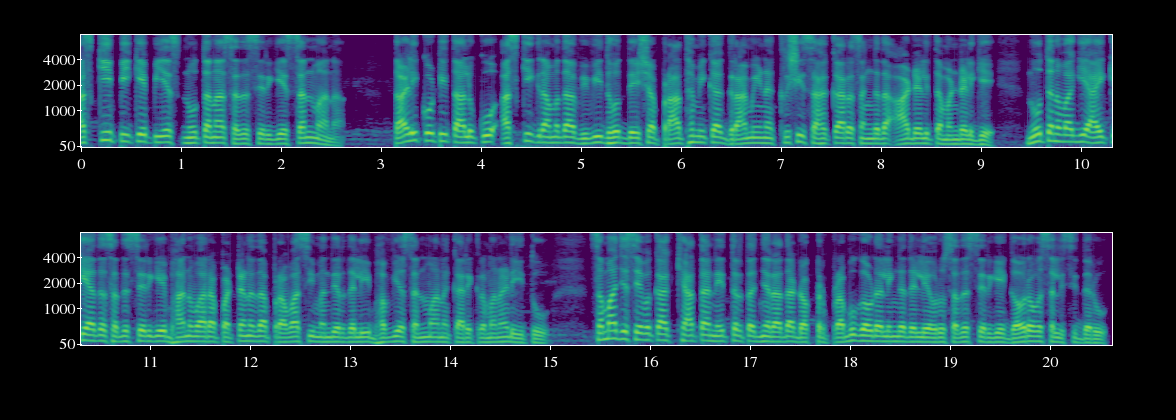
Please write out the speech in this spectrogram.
ಅಸ್ಕಿ ಪಿಕೆಪಿಎಸ್ ನೂತನ ಸದಸ್ಯರಿಗೆ ಸನ್ಮಾನ. ತಾಳಿಕೋಟಿ ತಾಲೂಕು ಅಸ್ಕಿ ಗ್ರಾಮದ ವಿವಿಧೋದ್ದೇಶ ಪ್ರಾಥಮಿಕ ಗ್ರಾಮೀಣ ಕೃಷಿ ಸಹಕಾರ ಸಂಘದ ಆಡಳಿತ ಮಂಡಳಿಗೆ ನೂತನವಾಗಿ ಆಯ್ಕೆಯಾದ ಸದಸ್ಯರಿಗೆ ಭಾನುವಾರ ಪಟ್ಟಣದ ಪ್ರವಾಸಿ ಮಂದಿರದಲ್ಲಿ ಭವ್ಯ ಸನ್ಮಾನ ಕಾರ್ಯಕ್ರಮ ನಡೆಯಿತು. ಸಮಾಜ ಸೇವಕ ಖ್ಯಾತ ನೇತೃತಜ್ಞರಾದ ಡಾಕ್ಟರ್ ಪ್ರಭುಗೌಡಲಿಂಗದಳ್ಳಿ ಅವರು ಸದಸ್ಯರಿಗೆ ಗೌರವ ಸಲ್ಲಿಸಿದ್ದರು.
